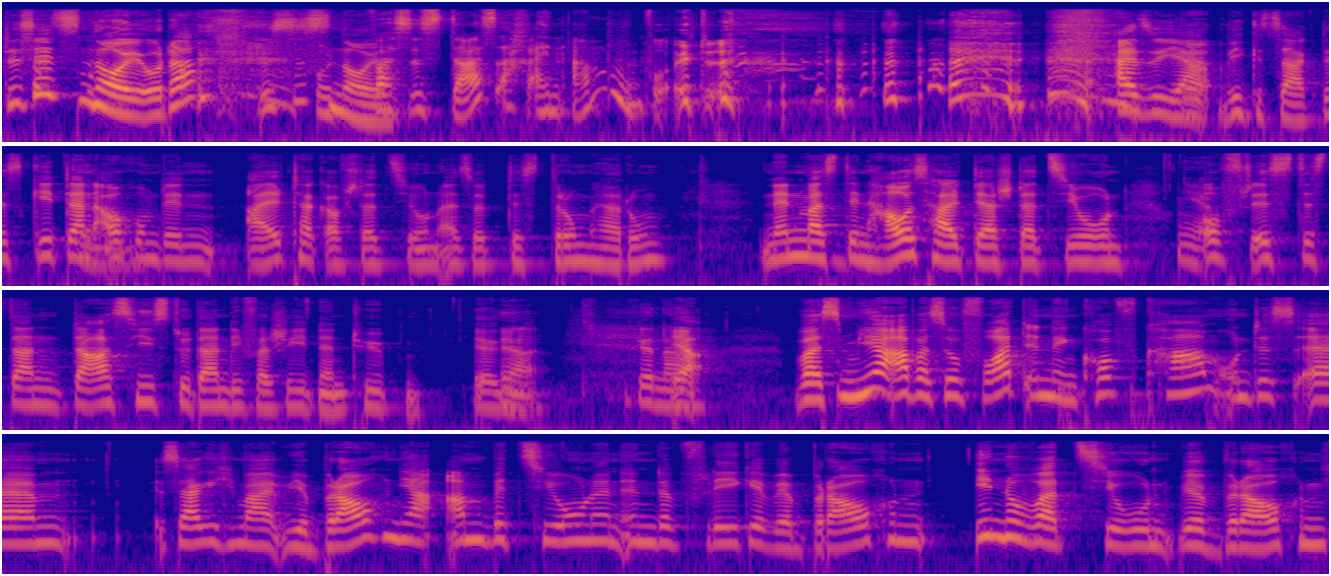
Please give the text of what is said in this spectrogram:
Das ist jetzt neu, oder? Das ist Und neu. was ist das? Ach, ein Ambubeutel. Also ja, Ja. wie gesagt, es geht dann Genau. auch um den Alltag auf Station, also das Drumherum. Nennen wir es den Haushalt der Station. Ja. Oft ist es dann, da siehst du dann die verschiedenen Typen. Irgendwie. Ja, genau. Ja. Was mir aber sofort in den Kopf kam und das, ähm, sage ich mal, wir brauchen ja Ambitionen in der Pflege, wir brauchen Innovation, wir brauchen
